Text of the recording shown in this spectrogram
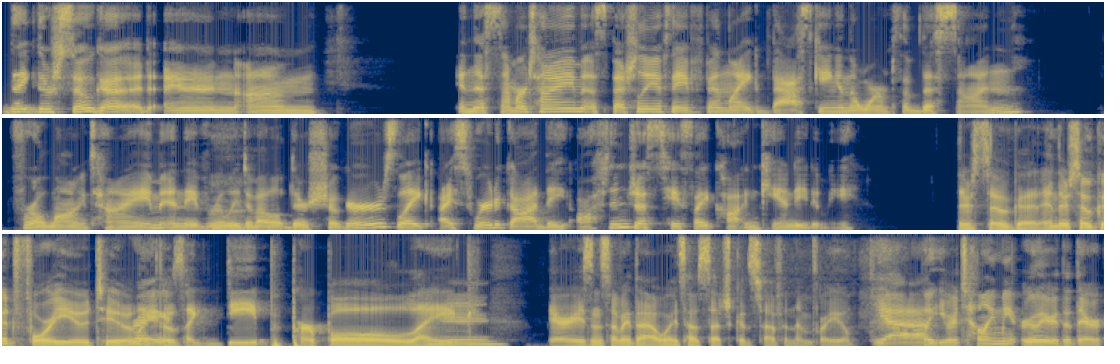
like they're so good and um in the summertime especially if they've been like basking in the warmth of the sun for a long time and they've really Mhm. developed their sugars like i swear to god they often just taste like cotton candy to me They're so good. And they're so good for you too. Right. Like those like deep purple, like Mhm. berries and stuff like that always have such good stuff in them for you. yeah But you were telling me earlier that there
